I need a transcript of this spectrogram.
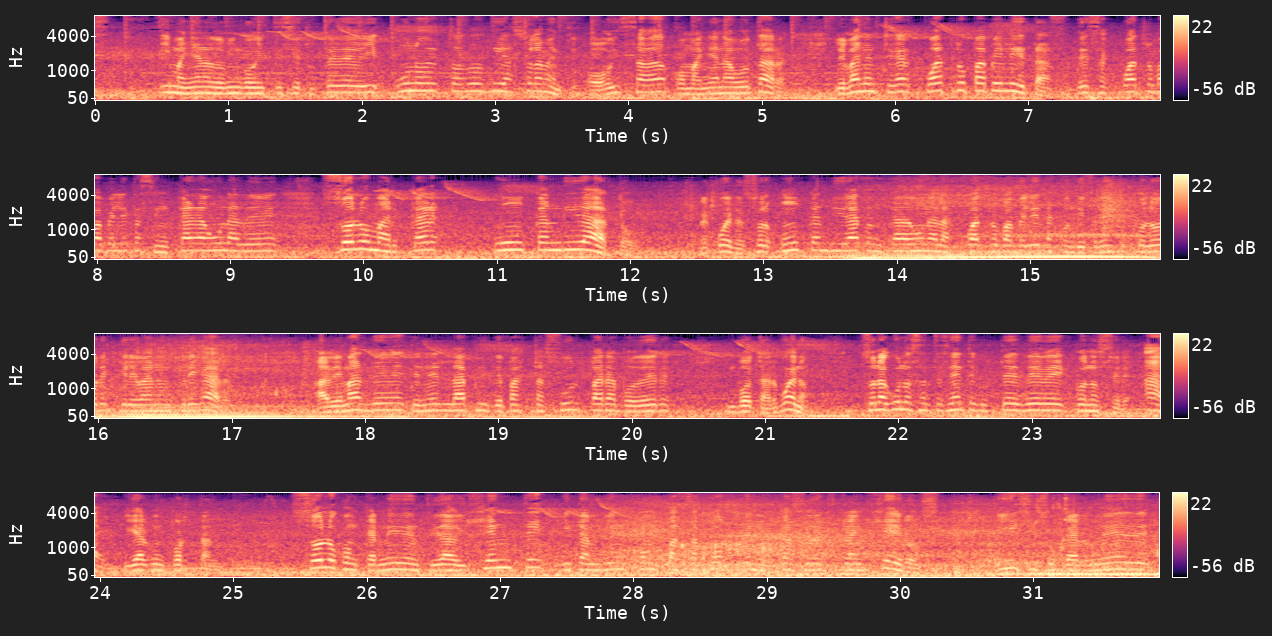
y mañana domingo 27. Usted debe ir uno de estos dos días solamente, hoy sábado o mañana a votar. Le van a entregar cuatro papeletas. De esas cuatro papeletas, en cada una debe solo marcar un candidato. Recuerde, solo un candidato en cada una de las cuatro papeletas con diferentes colores que le van a entregar. Además debe tener lápiz de pasta azul para poder votar. Bueno, son algunos antecedentes que usted debe conocer. Ah, y algo importante. Solo con carnet de identidad vigente y también con pasaporte en el caso de extranjeros. Y si su carnet, eh,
